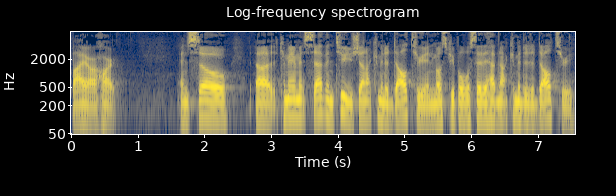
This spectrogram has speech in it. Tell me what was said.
by our heart. And so uh, commandment seven too, you shall not commit adultery. And most people will say they have not committed adultery.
